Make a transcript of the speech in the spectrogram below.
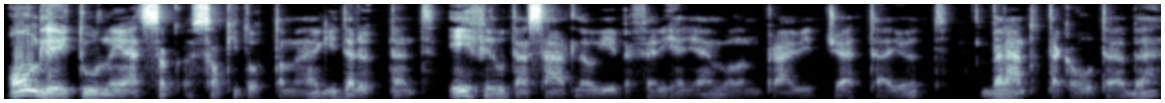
angliai turnéját szak, szakította meg, ide röppent, éjfél után szállt le a gépe Ferihegyen, valami private jettel jött, berántották a hotelbe,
